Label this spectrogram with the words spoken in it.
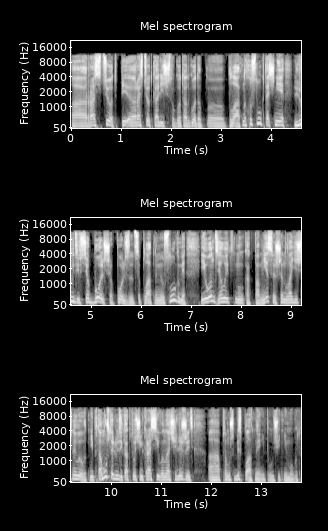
э, растет, пи- растет количество год от года э, платных услуг, точнее, люди все больше пользуются платными услугами, и он делает, ну, как по мне, совершенно логичный вывод. Не потому, что люди как-то очень красиво начали жить, а потому что бесплатные они получить не могут.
